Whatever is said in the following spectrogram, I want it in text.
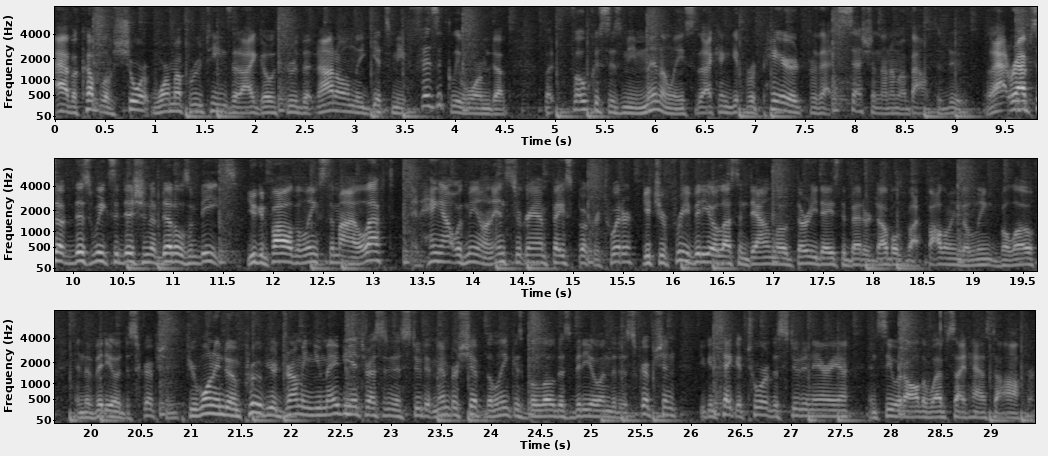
I have a couple of short warm up routines that I go through that not only gets me physically warmed up, but focuses me mentally so that I can get prepared for that session that I'm about to do. That wraps up this week's edition of Diddles and Beats. You can follow the links to my left and hang out with me on Instagram, Facebook, or Twitter. Get your free video lesson download 30 Days to Better Doubles by following the link below in the video description. If you're wanting to improve your drumming, you may be interested in a student membership. The link is below this video in the description. You can take a tour of the student area and see what all the website has to offer.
